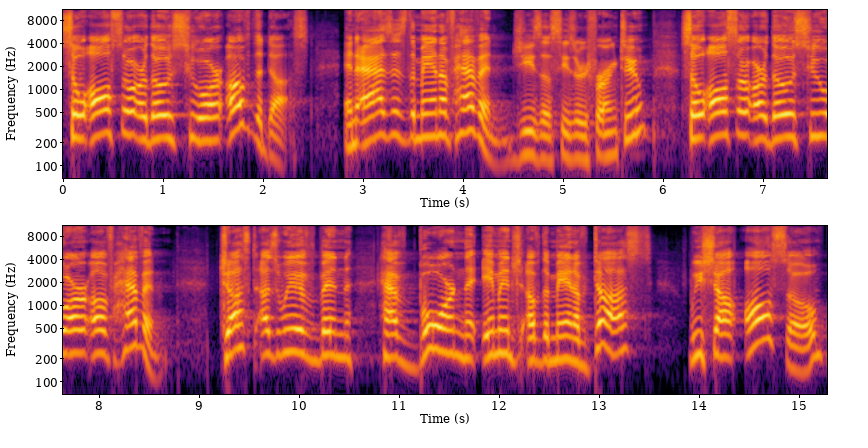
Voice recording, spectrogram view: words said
so also are those who are of the dust. And as is the man of heaven, Jesus he's referring to, so also are those who are of heaven. Just as we have been have borne the image of the man of dust, we shall also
